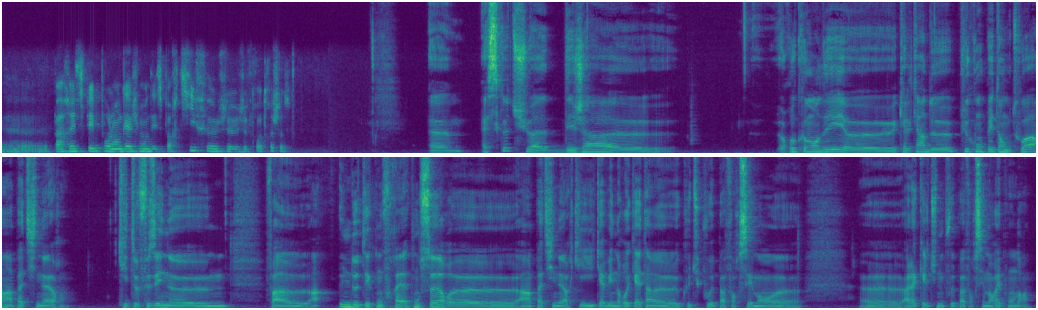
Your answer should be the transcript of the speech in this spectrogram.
euh, par respect pour l'engagement des sportifs, je, ferai autre chose. Euh, Est-ce que tu as déjà recommander euh, quelqu'un de plus compétent que toi, un patineur, qui te faisait une, euh, enfin, euh, une de tes confrères, consoeurs à un patineur qui, qui avait une requête hein, que tu pouvais pas forcément à laquelle tu ne pouvais pas forcément répondre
